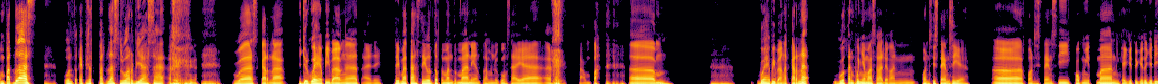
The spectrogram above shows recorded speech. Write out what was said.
14. Untuk episode 14 luar biasa. gua karena jujur gue happy banget. Terima kasih untuk teman-teman yang telah mendukung saya. Sampah. Em, gue happy banget karena gue kan punya masalah dengan konsistensi ya. Eh konsistensi komitmen kayak gitu-gitu. Jadi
